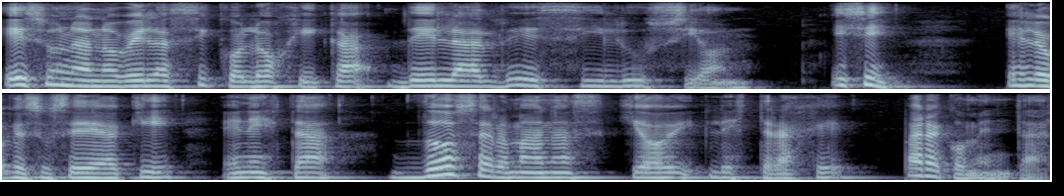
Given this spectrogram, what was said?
es una novela psicológica de la desilusión. Y sí, es lo que sucede aquí en estas dos hermanas que hoy les traje para comentar.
